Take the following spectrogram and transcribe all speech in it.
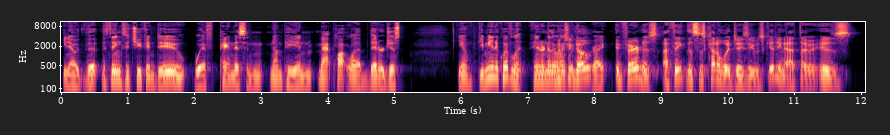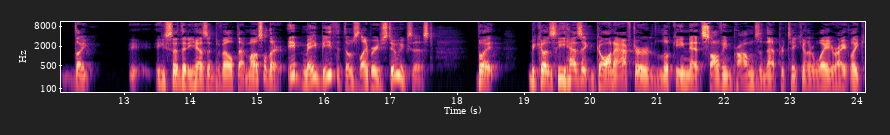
you know the the things that you can do with Pandas and NumPy and Matplotlib that are just you know, give me an equivalent in another but language. You know, right? In fairness, I think this is kind of what Jay Z was getting at, though, is like he said that he hasn't developed that muscle there. It may be that those libraries do exist, but because he hasn't gone after looking at solving problems in that particular way, right? Like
